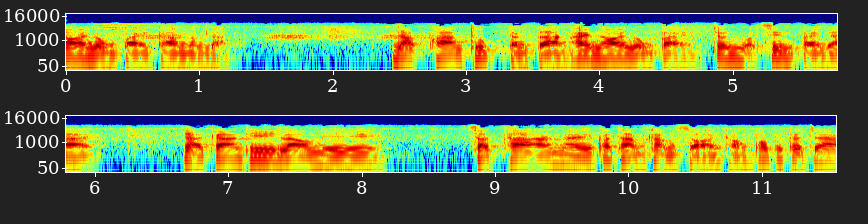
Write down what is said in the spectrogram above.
น้อยลงไปตามลำดับ ดับความทุกข์ต่างๆ ให้น้อยลงไป จนหมดสิ้นไปได้ จากการที่เรามี ศรัทธาในพระธรรมคำสอนของพระพุทธเจ้า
